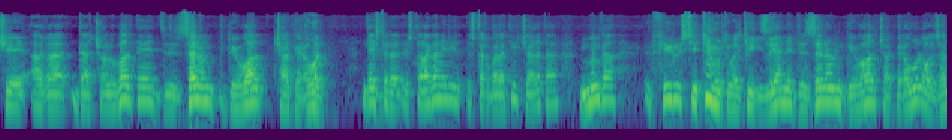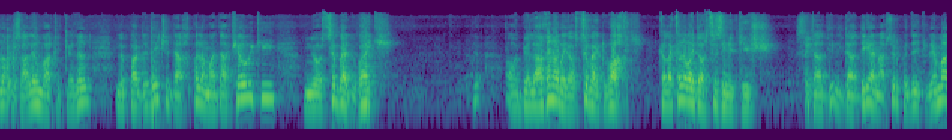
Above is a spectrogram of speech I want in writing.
چې هغه د چالوول ته د ظلم دیوال چاپیرول د استراګانې دي استخباراتي چې هغه ته مونږه فیرو سیتی ورته ویل کېږي یعنی د ظلم دیوال چاپیرول او ظلم ظالم واقع کېدل لپاره د دې چې د خپل مدافع وکړي نو څه باید ورکړي او بې له هغه نه به یو څه باید واخلي کله کله باید یو څه ځینې تیر شي دا دا درې عناصر په دې کې د ما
